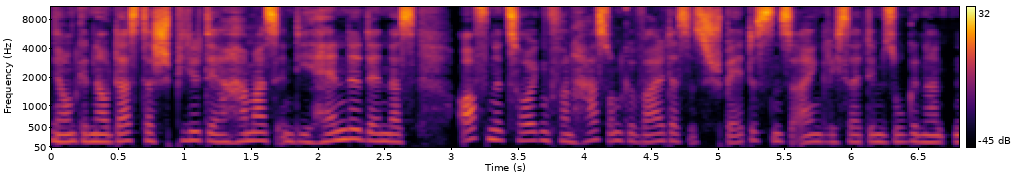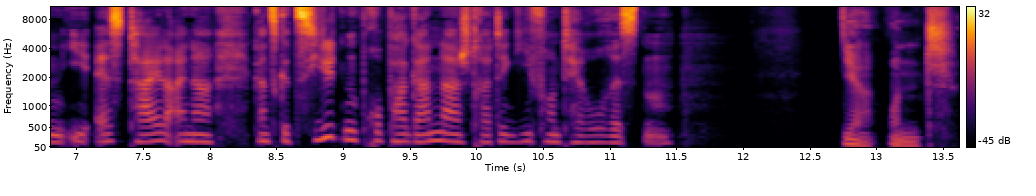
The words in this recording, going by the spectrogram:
Ja, und genau das, das spielt der Hamas in die Hände, denn das offene Zeugen von Hass und Gewalt, das ist spätestens eigentlich seit dem sogenannten IS Teil einer ganz gezielten Propagandastrategie von Terroristen. Ja, und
